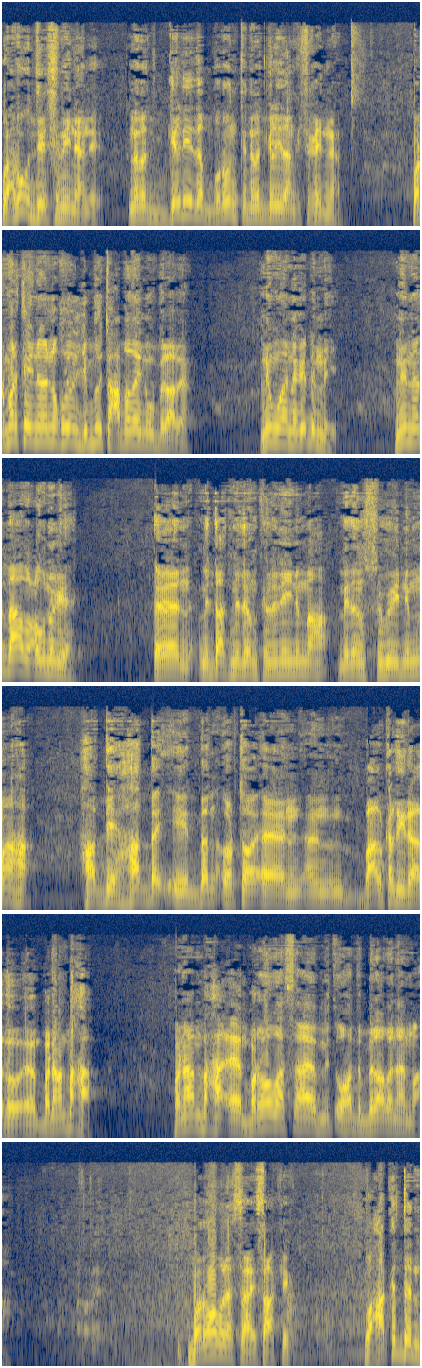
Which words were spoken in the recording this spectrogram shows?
waxba u deysamaynaane nabadgelyada burunti nabadgelyadaan ka shaqaynaa war markayna noqdeen jabuuti xabadayna u bilaabeen nin waa naga dhamay ninna dhaawac uu naga yahay midaas midan filinayni maaha midan sugayni ma aha haddii hadda dan horta baalka la yidhaahdo banaanbaxa banaanbaxa baroobaas ah mid oo hadda bilaabanaya maaha baroobalas ahay saaki waxaa ka daran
